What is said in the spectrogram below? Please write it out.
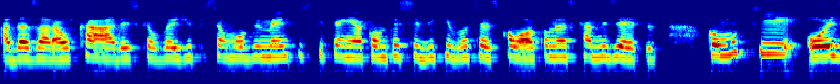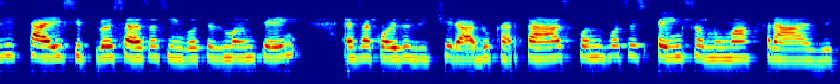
a das Araucárias, que eu vejo que são movimentos que têm acontecido e que vocês colocam nas camisetas. Como que hoje está esse processo, assim, vocês mantêm essa coisa de tirar do cartaz, quando vocês pensam numa frase,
